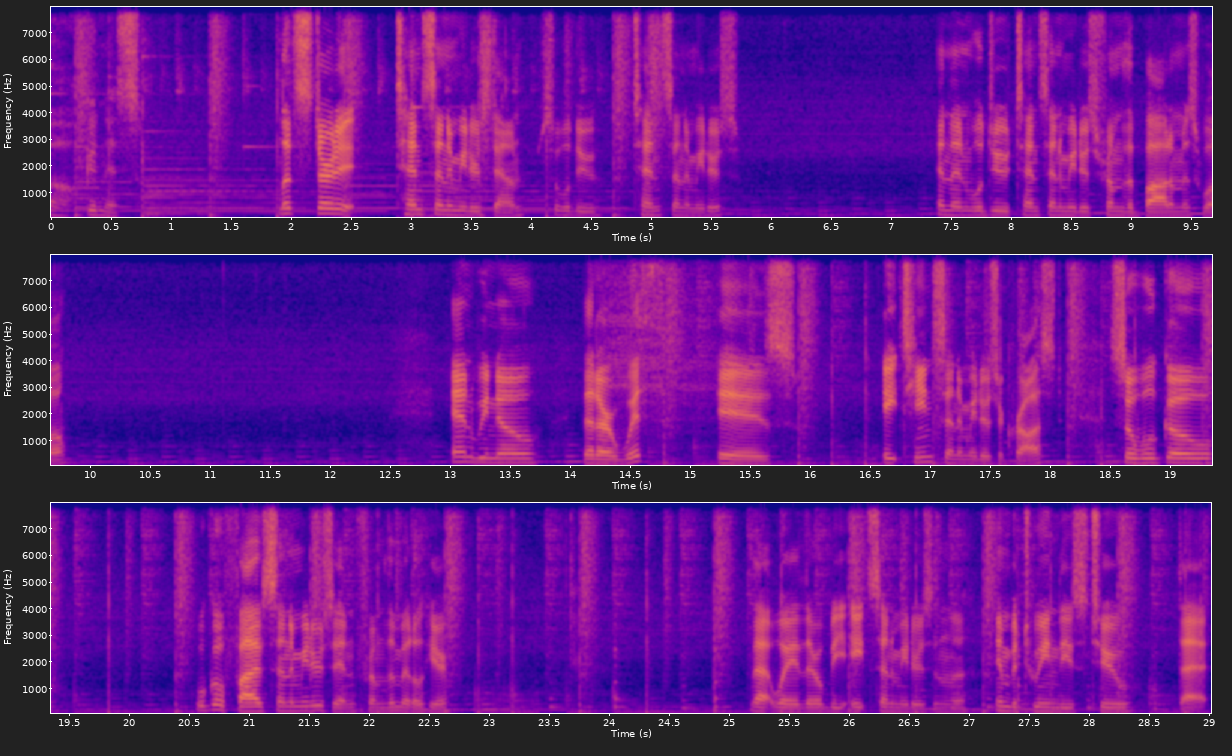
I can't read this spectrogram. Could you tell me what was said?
oh goodness. Let's start at 10 centimeters down. So we'll do 10 centimeters. And then we'll do 10 centimeters from the bottom as well. And we know that our width is 18 centimeters across. So we'll go we'll go 5 centimeters in from the middle here. That way there will be 8 centimeters in the in between these two that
